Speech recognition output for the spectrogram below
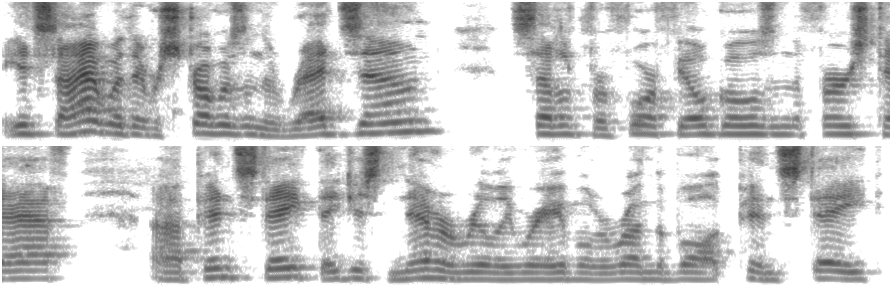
Against iowa there were struggles in the red zone settled for four field goals in the first half. Uh, Penn State, they just never really were able to run the ball at Penn State.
